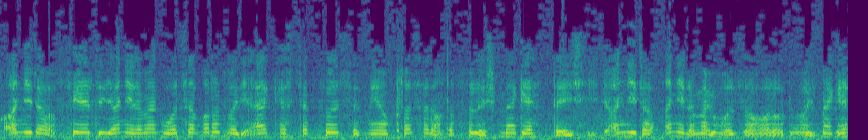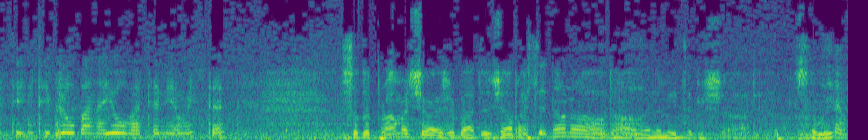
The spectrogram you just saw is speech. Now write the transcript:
annyira félt, hogy annyira meg volt zavarodva, hogy elkezdte fölszedni a praszádont a föl, és megette, és így annyira, annyira meg volt zavarodva, hogy megette, mint hogy próbálna jóvá tenni, amit tett. So the brahmacharis were about to jump. I said, no, no, no, let him eat the prasad. You know. So we, Sure.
